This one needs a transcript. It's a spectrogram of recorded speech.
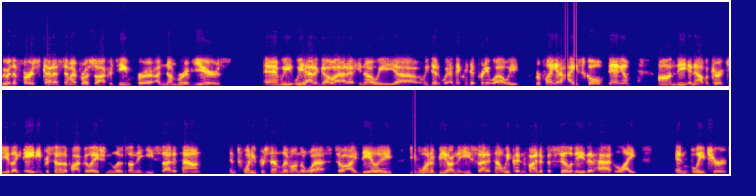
we were the first kind of semi-pro soccer team for a number of years, and we we had to go at it. You know, we uh, we did. I think we did pretty well. We were playing at a high school, Daniel, on the in Albuquerque. Like eighty percent of the population lives on the east side of town, and twenty percent live on the west. So ideally, you'd want to be on the east side of town. We couldn't find a facility that had lights and bleachers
